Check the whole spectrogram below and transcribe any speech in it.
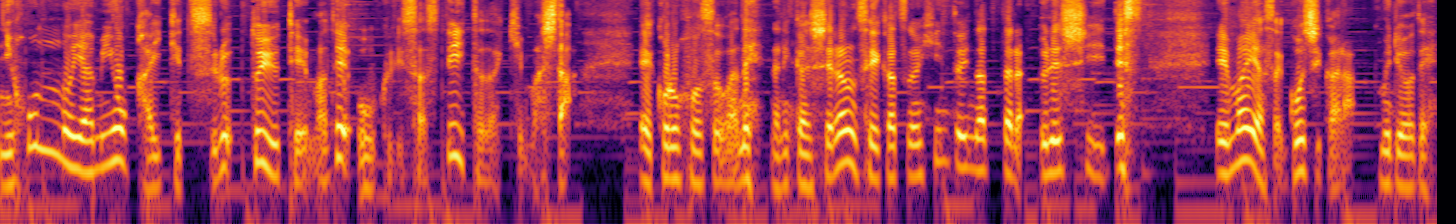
日本の闇を解決するというテーマでお送りさせていただきました。えこの放送がね、何かしらの生活のヒントになったら嬉しいです。毎朝5時から無料で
